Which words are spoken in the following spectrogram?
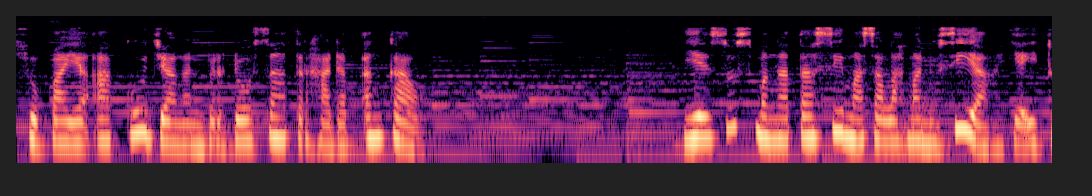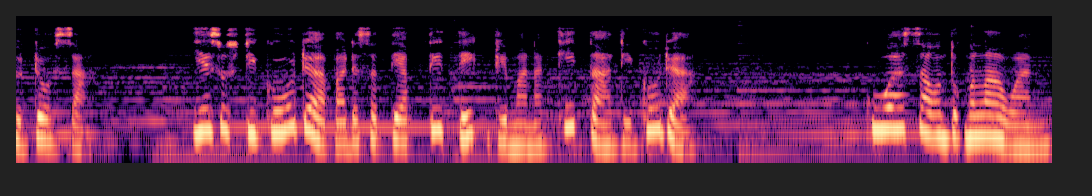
supaya aku jangan berdosa terhadap engkau. Yesus mengatasi masalah manusia, yaitu dosa. Yesus digoda pada setiap titik di mana kita digoda. Kuasa untuk melawan,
